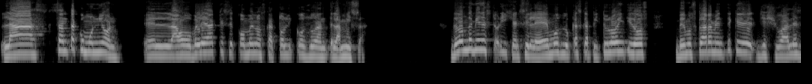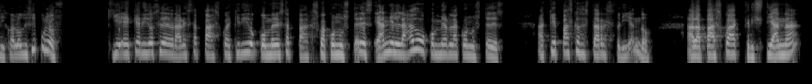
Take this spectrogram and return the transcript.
La Santa Comunión, la oblea que se comen los católicos durante la misa. ¿De dónde viene este origen? Si leemos Lucas capítulo 22, vemos claramente que Yeshua les dijo a los discípulos, he querido celebrar esta Pascua, he querido comer esta Pascua con ustedes, he anhelado comerla con ustedes. ¿A qué Pascua se está refiriendo? ¿A la Pascua cristiana?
